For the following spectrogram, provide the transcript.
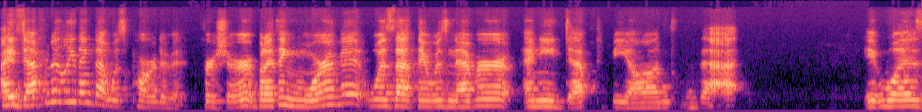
I if- definitely think that was part of it for sure. But I think more of it was that there was never any depth beyond that. It was,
